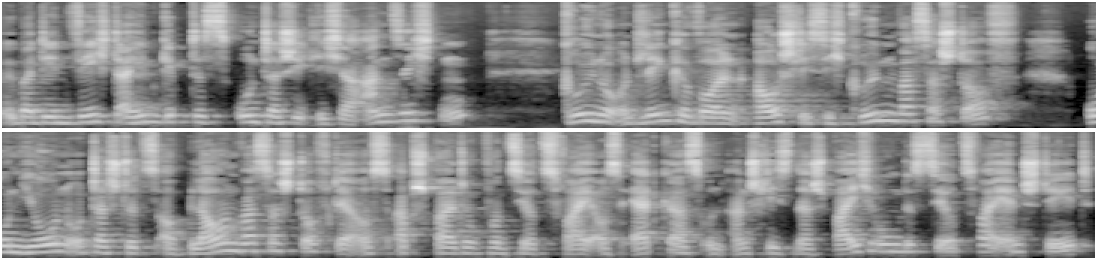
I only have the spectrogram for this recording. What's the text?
Über den Weg dahin gibt es unterschiedliche Ansichten. Grüne und Linke wollen ausschließlich grünen Wasserstoff. Union unterstützt auch blauen Wasserstoff, der aus Abspaltung von CO2 aus Erdgas und anschließender Speicherung des CO2 entsteht.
